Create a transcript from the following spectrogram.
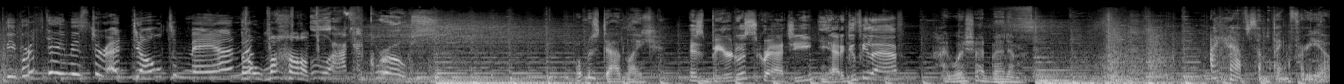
Happy birthday, Mr. Adult Man. Oh, Mom. Ugh, gross. What was Dad like? His beard was scratchy. He had a goofy laugh. I wish I'd met him. I have something for you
